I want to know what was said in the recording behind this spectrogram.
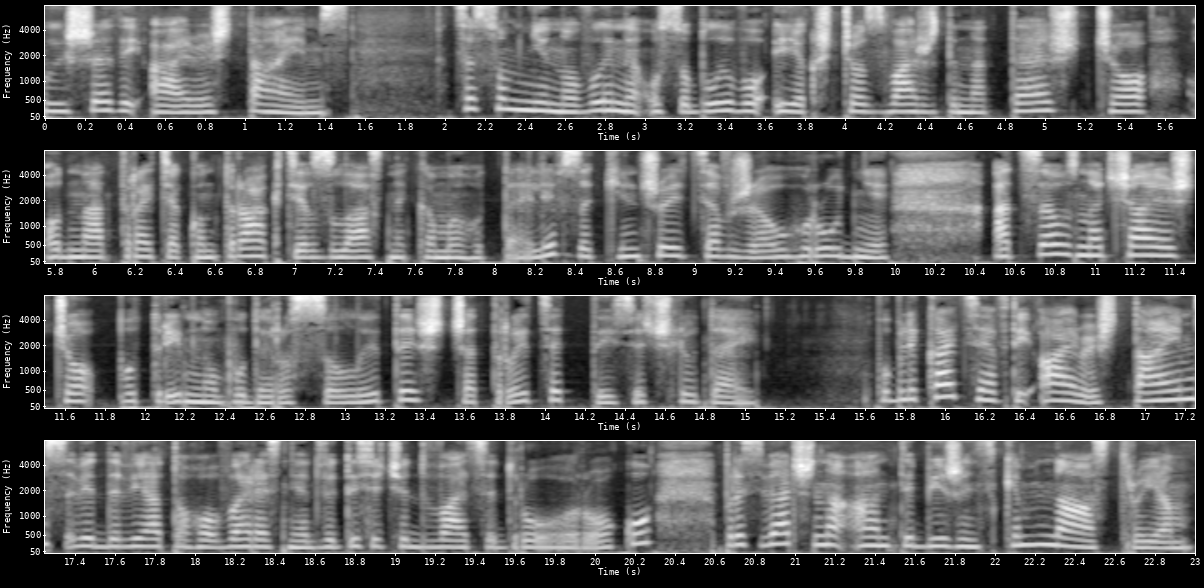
пише The Irish Times. Це сумні новини, особливо якщо зважити на те, що одна третя контрактів з власниками готелів закінчується вже у грудні. А це означає, що потрібно буде розселити ще 30 тисяч людей. Публікація в The Irish Times від 9 вересня 2022 року присвячена антибіженським настроям,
